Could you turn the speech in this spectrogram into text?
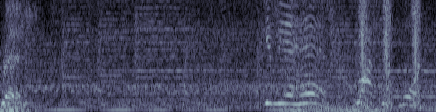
Ready. Give me a hand. Block this one.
